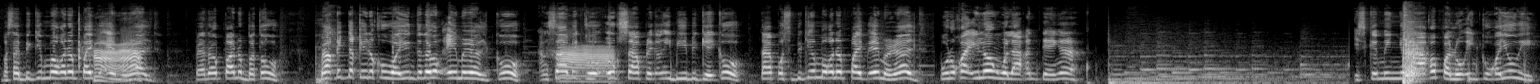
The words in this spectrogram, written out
basta bigyan mo ako ng 5 emerald. Pero paano ba to? Bakit na kinukuha yung dalawang emerald ko? Ang sabi ko, oak sapling ang ibibigay ko. Tapos bigyan mo ako ng 5 emerald. Puro ka ilong, wala kang tenga. Iskamin nyo nga ako, paluin ko kayo eh.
